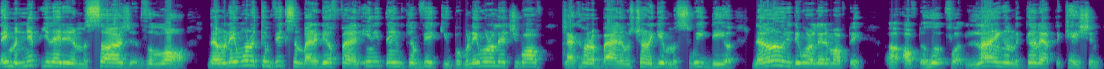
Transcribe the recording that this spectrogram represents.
They manipulated and massaged the law. Now, when they want to convict somebody, they'll find anything to convict you. But when they want to let you off, like Hunter Biden was trying to give him a sweet deal, not only did they want to let him off the uh, off the hook for lying on the gun application,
